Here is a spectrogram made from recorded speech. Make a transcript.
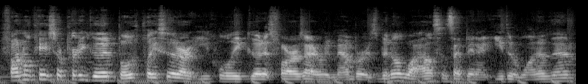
Funnel cakes are pretty good. Both places are equally good as far as I remember. It's been a while since I've been at either one of them.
